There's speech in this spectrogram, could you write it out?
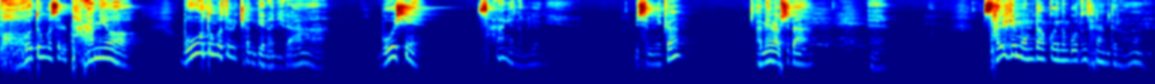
모든 것을 바라며 모든 것을 견디느니라. 무엇이? 사랑의 능력이 믿습니까? 아멘 합시다. 예. 살게 몸담고 있는 모든 사람들은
